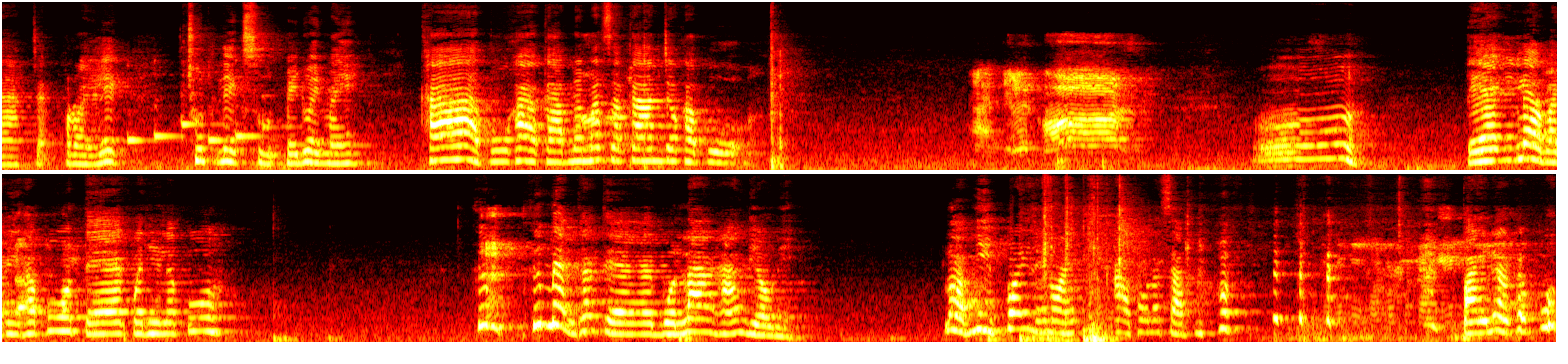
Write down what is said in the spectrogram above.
นะจะปล่อยเลขชุดเลขสูตรไปด้วยไหม ค่ะปู่ค่ะกราบนมัสการเจ้าค่ะปู่อ่าเจริญพรโอ้แตกอีกแล้ววันนี้ครับปู่แตกวันนี้แล้วปู่คือคือแม่นคักแต่บนล่างหางเดียวนี่รอบนี้ปล่อยหน่อยๆเอาโทรศัพท์ไปแล้วครับปู่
